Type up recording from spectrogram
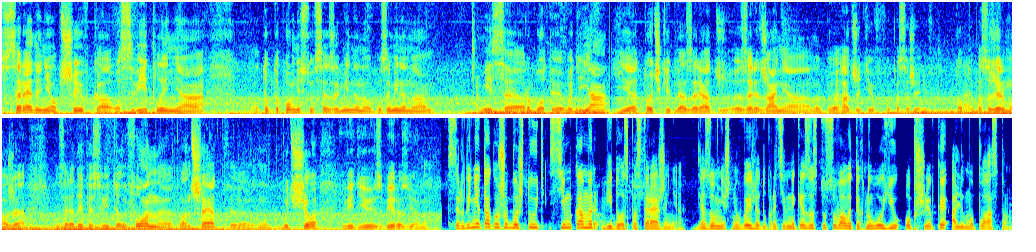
всередині обшивка, освітлення. Тобто повністю все замінено, бо замінено місце роботи водія, є точки для зарядж- заряджання гаджетів пасажирів. Тобто пасажир може зарядити свій телефон, е, планшет, е, ну, будь-що від USB розйому. Всередині також облаштують сім камер відеоспостереження. Для зовнішнього вигляду працівники застосували технологію обшивки алюмопластом.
